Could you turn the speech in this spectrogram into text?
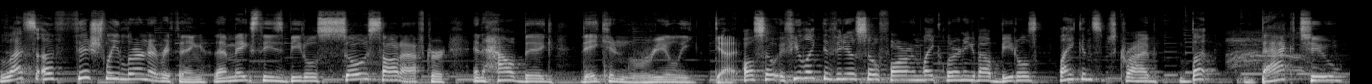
let's officially learn everything that makes these beetles so sought after and how big they can really get. Also, if you like the video so far and like learning about beetles, like and subscribe. But back to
